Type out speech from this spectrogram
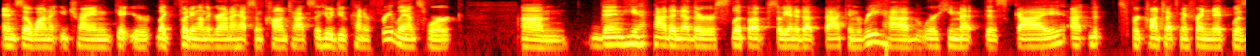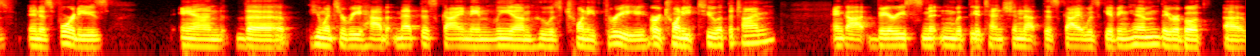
and so why don't you try and get your like footing on the ground? I have some contacts, so he would do kind of freelance work. Um, then he had another slip up, so he ended up back in rehab where he met this guy. Uh, for context, my friend Nick was in his 40s, and the he went to rehab, met this guy named Liam who was 23 or 22 at the time, and got very smitten with the attention that this guy was giving him. They were both uh,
